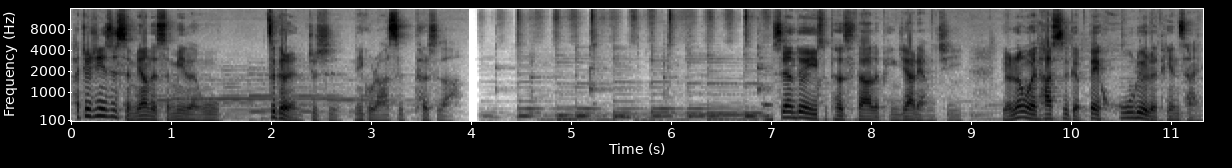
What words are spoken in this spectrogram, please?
他究竟是什么样的神秘人物？这个人就是尼古拉斯·特斯拉。世人对于特斯拉的评价两极，有认为他是个被忽略的天才，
